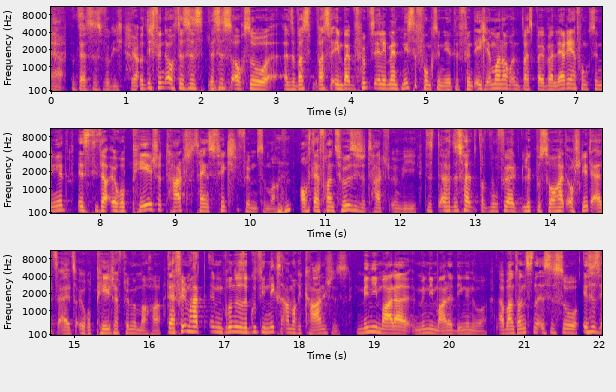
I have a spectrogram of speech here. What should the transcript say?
Ja, und das ist wirklich, ja. und ich finde auch, das ist, das ist auch so, also was, was eben beim fünften Element nicht so funktionierte, finde ich immer noch, und was bei Valerian funktioniert, ist dieser europäische Touch, Science-Fiction-Film zu machen. Mhm. Auch der französische Touch irgendwie. Das, das ist halt, wofür halt Luc Besson halt auch steht als, als europäischer Filmemacher. Der Film hat im Grunde so gut wie nichts Amerikanisches. Minimaler, minimale Dinge nur. Aber ansonsten ist es so, ist es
